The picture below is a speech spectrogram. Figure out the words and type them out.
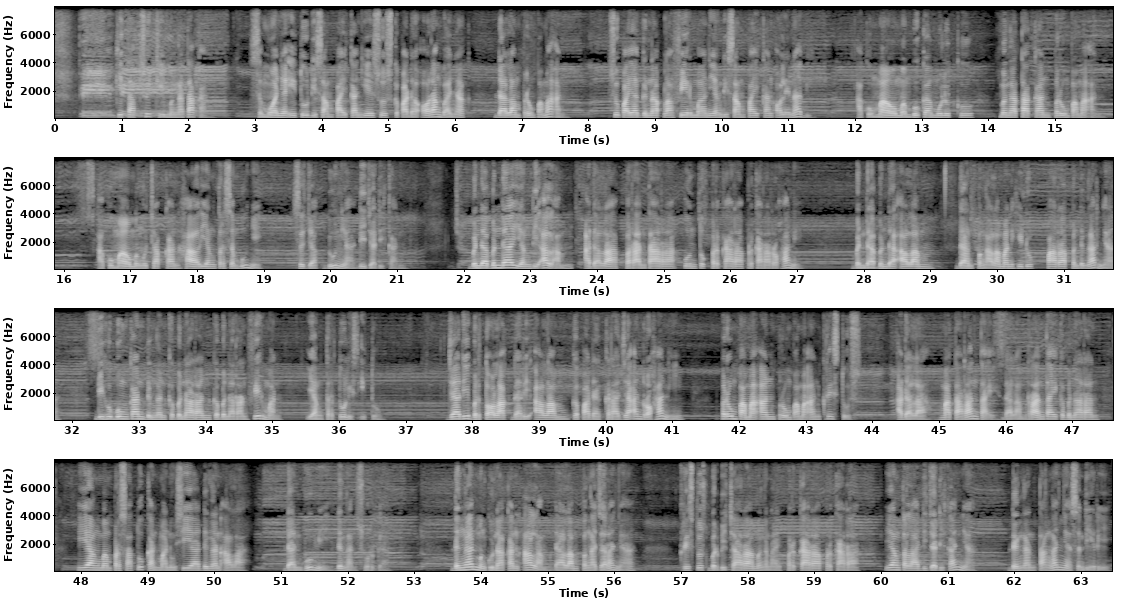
Kitab suci mengatakan Semuanya itu disampaikan Yesus kepada orang banyak dalam perumpamaan, supaya genaplah firman yang disampaikan oleh Nabi. Aku mau membuka mulutku mengatakan perumpamaan. Aku mau mengucapkan hal yang tersembunyi sejak dunia dijadikan. Benda-benda yang di alam adalah perantara untuk perkara-perkara rohani. Benda-benda alam dan pengalaman hidup para pendengarnya dihubungkan dengan kebenaran-kebenaran firman yang tertulis itu. Jadi bertolak dari alam kepada kerajaan rohani, perumpamaan-perumpamaan Kristus adalah mata rantai dalam rantai kebenaran yang mempersatukan manusia dengan Allah dan bumi dengan surga. Dengan menggunakan alam dalam pengajarannya, Kristus berbicara mengenai perkara-perkara yang telah dijadikannya dengan tangannya sendiri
